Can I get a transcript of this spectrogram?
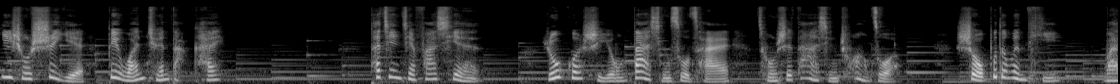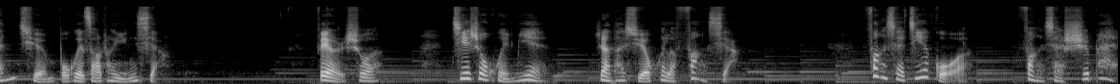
艺术视野被完全打开。他渐渐发现，如果使用大型素材从事大型创作，手部的问题完全不会造成影响。菲尔说：“接受毁灭，让他学会了放下，放下结果，放下失败，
